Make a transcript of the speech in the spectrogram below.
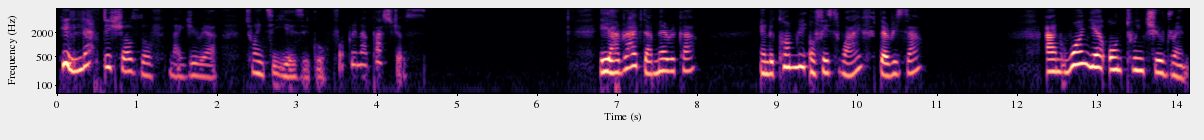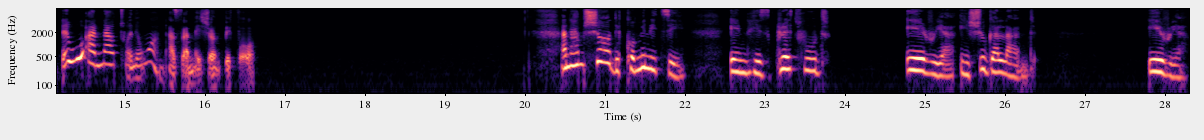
He left the shores of Nigeria 20 years ago for greener pastures. He arrived America in the company of his wife, Teresa, and one-year-old twin children, eh, who are now 21, as I mentioned before. And I'm sure the community in his Greatwood area in Sugarland area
